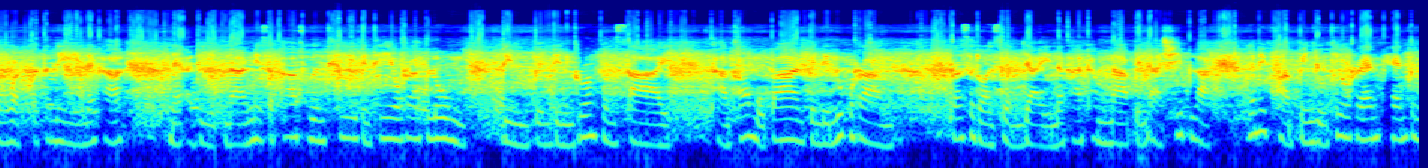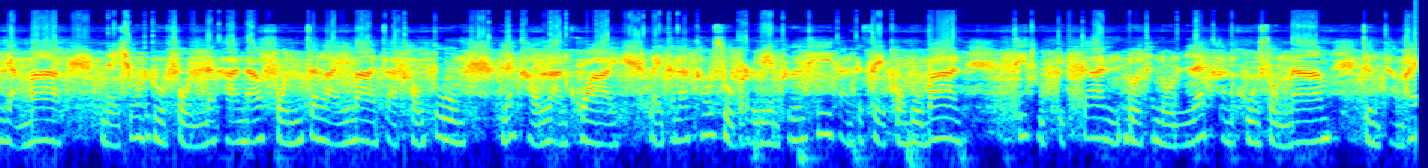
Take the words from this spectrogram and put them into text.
จังหวัดปัตตานีนะคะ ในอดีตนั้นมีสภาพพื้นที่เป็นที่ราบลุ่ม ดินเป็นดินร่วนปนทราย ทางเข้าหมู่บ้านเป็นดินลูกรัง รัษฎรส่วนใหญ่นะคะทำนาเป็นอาชีพหลัก และมีความเป็นอยู่ที่แร้นแค้นเป็นอย่างมาก ในช่วงฤดูฝนนะคะ น้ำฝนจะไหลมาจากเขาตูม และเขาลานควาย ไหลทะลักเข้าสู่บริเวณพื้นที่การเกษตรของหมู่บ้าน ที่ถูกปิดกั้นโดยถนนและคันคูส่งน้ำจึงทำให้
